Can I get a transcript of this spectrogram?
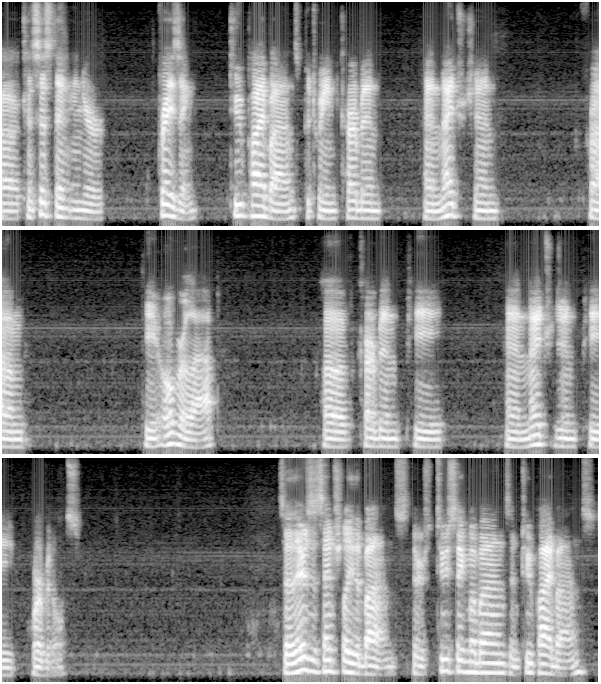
uh, consistent in your phrasing. Two pi bonds between carbon and nitrogen from the overlap of carbon p and nitrogen p orbitals. So there's essentially the bonds. There's two sigma bonds and two pi bonds.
